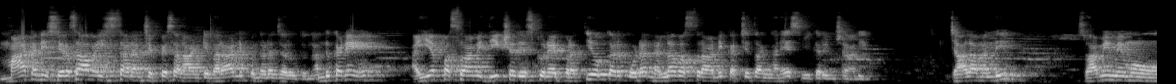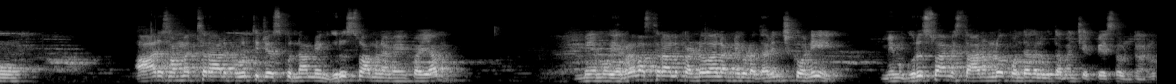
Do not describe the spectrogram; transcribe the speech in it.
మాటని శిరసా వహిస్తానని చెప్పేసి అలాంటి వరాన్ని పొందడం జరుగుతుంది. అందుకనే అయ్యప్ప స్వామి దీక్ష తీసుకునే ప్రతి ఒక్కరు కూడా నల్ల వస్త్రాన్ని ఖచ్చితంగానే స్వీకరించాలి. చాలామంది స్వామి మేము ఆరు సంవత్సరాలు పూర్తి చేసుకున్నాం మేము గురుస్వాములం అయిపోయాం. మేము ఎర్ర వస్త్రాలు కండువాలన్నీ కూడా ధరించుకొని మేము గురుస్వామి స్థానంలో పొందగలుగుతామని చెప్పేస్తూ ఉంటారు.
